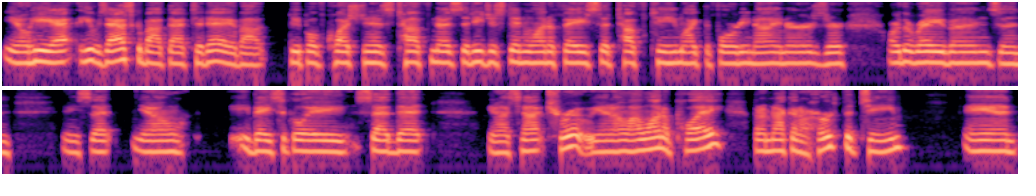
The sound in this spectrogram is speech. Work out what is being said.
you know, he he was asked about that today about people have questioned his toughness that he just didn't want to face a tough team like the 49ers or or the Ravens and he said, you know, he basically said that you know, it's not true. You know, I want to play, but I'm not going to hurt the team and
